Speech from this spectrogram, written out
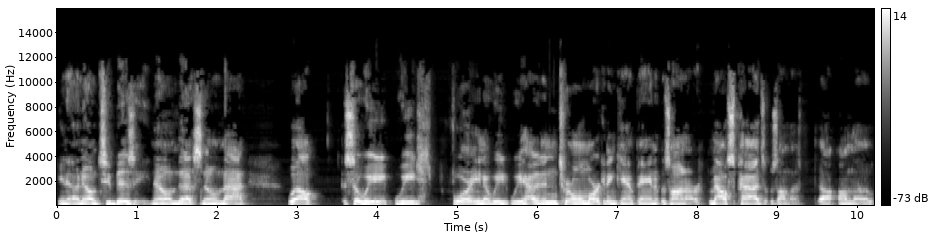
You know, no, I'm too busy. No, I'm this. No, I'm that. Well, so we, we, for, you know, we, we had an internal marketing campaign. It was on our mouse pads. It was on the, uh, on the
